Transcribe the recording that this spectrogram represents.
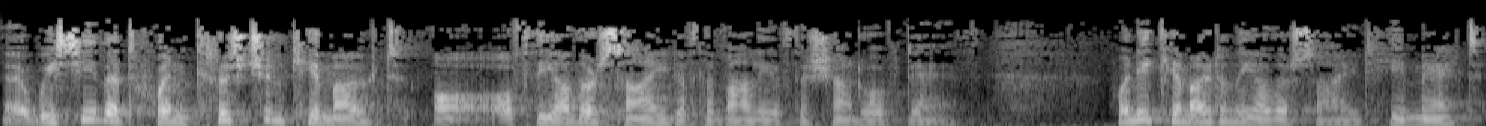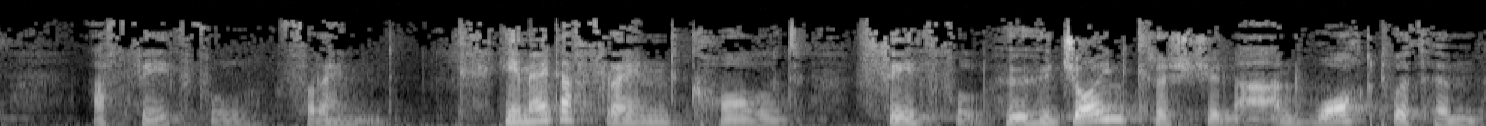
uh, we see that when Christian came out of the other side of the valley of the shadow of death, when he came out on the other side, he met a faithful friend. He met a friend called Faithful, who, who joined Christian and walked with him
